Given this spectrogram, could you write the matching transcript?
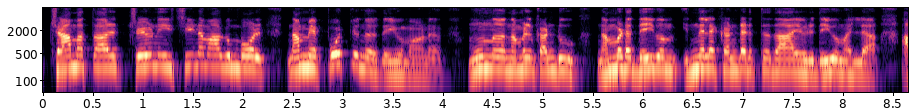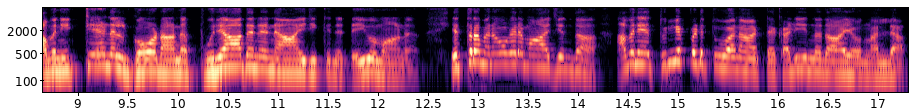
ക്ഷാമത്താൽ ക്ഷേണി ക്ഷീണമാകുമ്പോൾ നമ്മെ പോറ്റുന്നത് ദൈവമാണ്. മൂന്ന് നമ്മൾ കണ്ടു നമ്മുടെ ദൈവം ഇന്നലെ കണ്ടെടുത്തതായ ഒരു ദൈവമല്ല. അവൻ ഇറ്റേണൽ ഗോഡാണ് പുരാതനനായിരിക്കുന്ന ദൈവമാണ്. എത്ര മനോഹരമായ ചിന്ത. അവനെ തുല്യപ്പെടുത്തുവാനായിട്ട് കഴിയുന്നതായ ഒന്നല്ല.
